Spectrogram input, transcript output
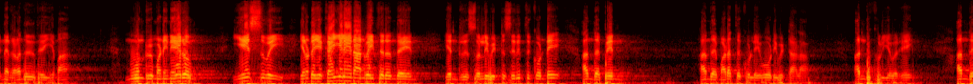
என்ன நடந்தது தெரியுமா? மூன்று மணி நேரம் இயேசுவை என்னுடைய கையிலே நான் வைத்திருந்தேன் என்று சொல்லிவிட்டு சிரித்துக்கொண்டே அந்த பெண் அந்த மடத்துக்குள்ளே ஓடிவிட்டாளாம். அன்புக்குரியவரே அந்த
